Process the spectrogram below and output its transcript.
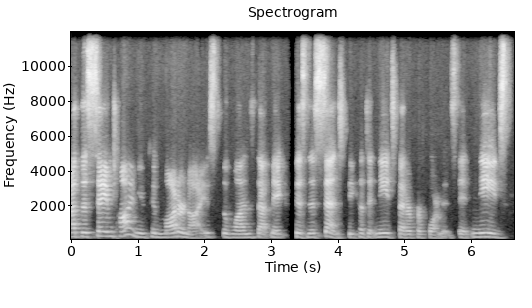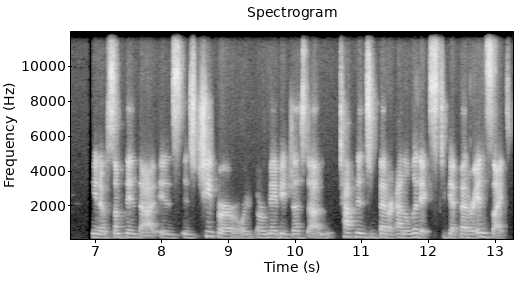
At the same time, you can modernize the ones that make business sense because it needs better performance. It needs you know something that is is cheaper or, or maybe just um, tap into better analytics to get better insights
